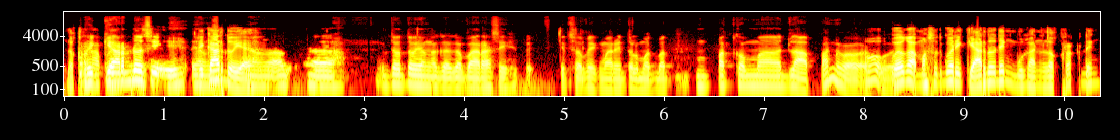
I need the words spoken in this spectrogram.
Leclerc Ricciardo apa? sih. Ricardo ya. Yang, uh, itu tuh yang agak-agak parah sih. Pit sampai kemarin tuh lemot banget 4,8 kok. Oh, gue gak maksud gue Ricciardo deng, bukan Leclerc deng.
